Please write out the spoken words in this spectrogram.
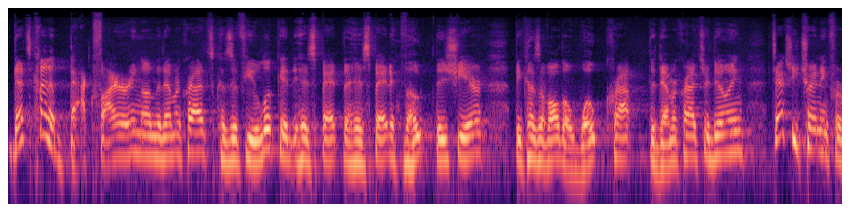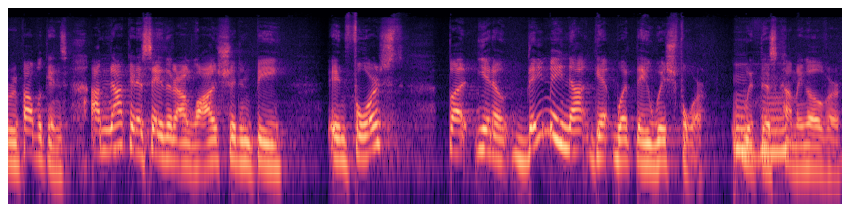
That's kind of backfiring on the Democrats because if you look at the Hispanic vote this year, because of all the woke crap the Democrats are doing, it's actually trending for Republicans. I'm not going to say that our laws shouldn't be enforced, but you know they may not get what they wish for mm-hmm. with this mm-hmm. coming over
